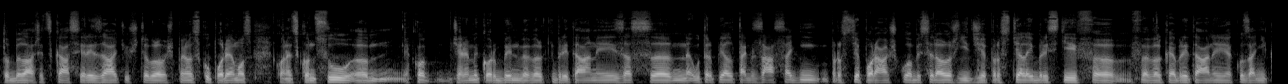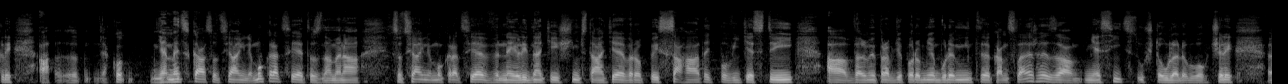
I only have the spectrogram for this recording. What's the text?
to byla řecká Syriza, ať už to bylo Španělsku Podemos. Konec konců jako Jeremy Corbyn ve Velké Británii zas neutrpěl tak zásadní prostě porážku, aby se dalo říct, že prostě lejbristi v, ve Velké Británii jako zanikli a jako německá sociální demokracie, to znamená sociální demokracie v nejlidnatějším státě Evropy sahá teď po vítězství a velmi pravděpodobně bude mít kancléře za měsíc už touhle dobou. Čili eh,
